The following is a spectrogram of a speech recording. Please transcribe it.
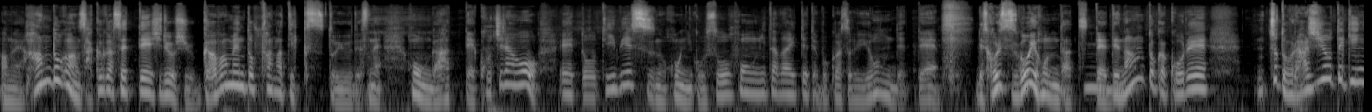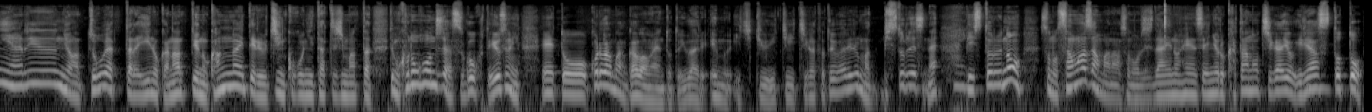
あのねハンドガン作画設定資料集「ガバメント・ファナティックス」というですね本があってこちらを、えー、と TBS の本にこう送本いただいてて僕はそれ読んでてでこれすごい本だっつって、でなんとかこれちょっとラジオ的にやるにはどうやったらいいのかなっていうのを考えてるうちにここに至ってしまった。でもこの本自体はすごくて要するに、えー、とこれはまあガバメントといわゆる M1911 型と言われる、まあ、ピストルですね、はい。ピストルのそのさまざまなその時代の変遷による型の違いをイラストと、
